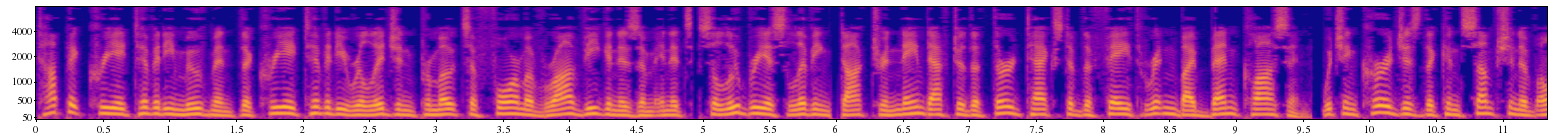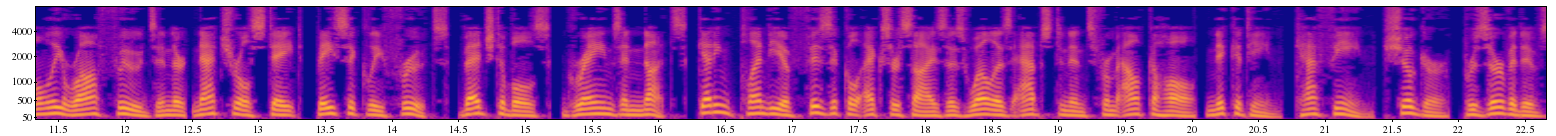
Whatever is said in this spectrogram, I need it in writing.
Topic creativity movement The creativity religion promotes a form of raw veganism in its salubrious living doctrine named after the third text of the faith written by Ben Klassen, which encourages the consumption of only raw foods in their natural state, basically fruits, vegetables, grains and nuts, getting plenty of physical exercise as well as abstinence from alcohol, nicotine nicotine, caffeine, sugar, preservatives,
